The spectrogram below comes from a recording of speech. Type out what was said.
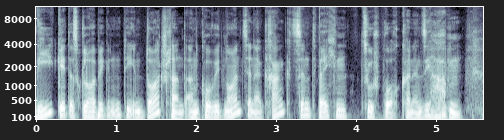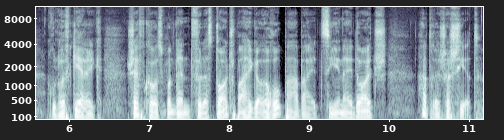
Wie geht es Gläubigen, die in Deutschland an Covid-19 erkrankt sind? Welchen Zuspruch können sie haben? Rudolf Gehrig, Chefkorrespondent für das deutschsprachige Europa bei CNA Deutsch, hat recherchiert.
